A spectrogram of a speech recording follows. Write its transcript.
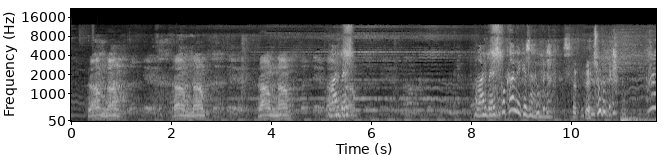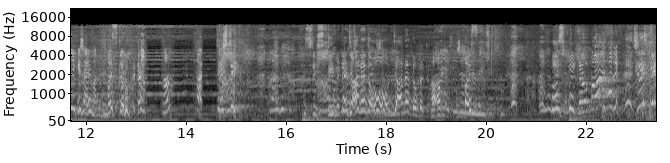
राम नाम राम नाम राम नाम। हमारे बैच हमारे बैच को कहाँ लेके जा रहे हैं? छोड़ो बेटा। कहाँ लेके जा रहे हैं? बस करो बेटा। हाँ? हाँ, सृष्टि। सृष्टि बेटा जाने दो जाने दो बेटा। बस बस बेटा बस। सृष्टि।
